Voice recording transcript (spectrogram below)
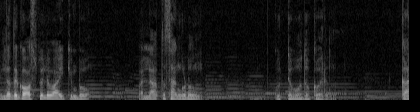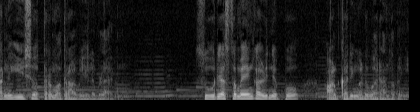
ഇന്നത്തെ ഹോസ്പിറ്റലിൽ വായിക്കുമ്പോൾ വല്ലാത്ത സങ്കടവും കുറ്റബോധമൊക്കെ വരുന്നു. കാരണം ഈശോ അത്രമാത്രം അവൈലബിൾ ആയിരുന്നു. സൂര്യാസ്തമയം കഴിഞ്ഞപ്പോൾ ആൾക്കാർ ഇങ്ങോട്ട് വരാൻ തുടങ്ങി.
